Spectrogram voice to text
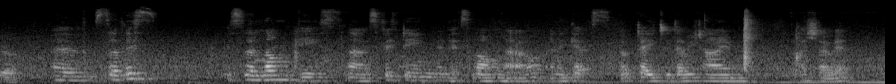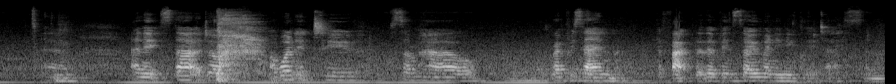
yeah. Um, so this is a long piece now, it's 15 minutes long now, and it gets updated every time I show it. Um, and it started off, I wanted to somehow represent the fact that there have been so many nuclear tests, and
